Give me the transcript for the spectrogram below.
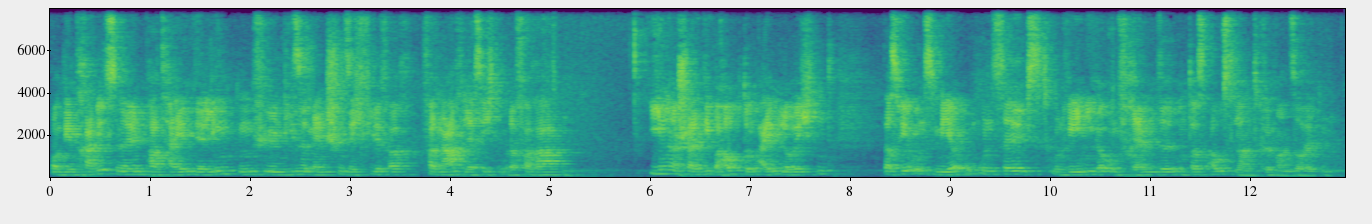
Von den traditionellen Parteien der Linken fühlen diese Menschen sich vielfach vernachlässigt oder verraten. Ihnen erscheint die Behauptung einleuchtend, dass wir uns mehr um uns selbst und weniger um Fremde und das Ausland kümmern sollten.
